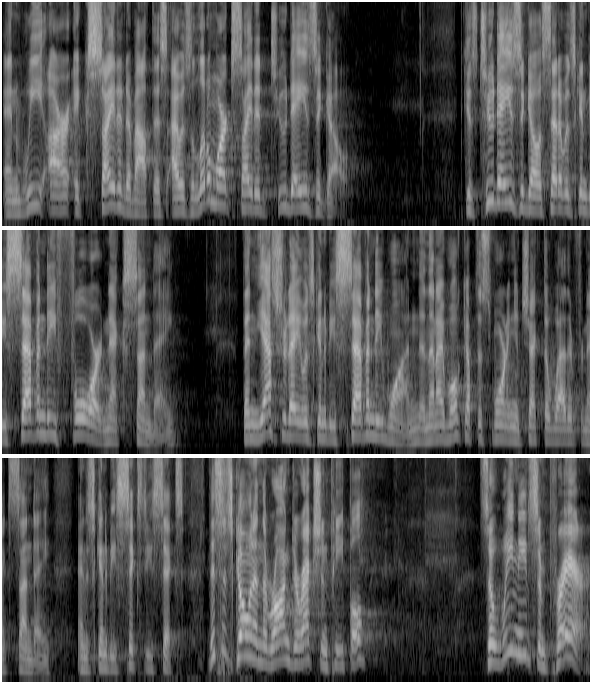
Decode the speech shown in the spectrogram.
And we are excited about this. I was a little more excited two days ago because two days ago said it was going to be 74 next Sunday. Then yesterday it was going to be 71. And then I woke up this morning and checked the weather for next Sunday, and it's going to be 66. This is going in the wrong direction, people. So we need some prayer.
